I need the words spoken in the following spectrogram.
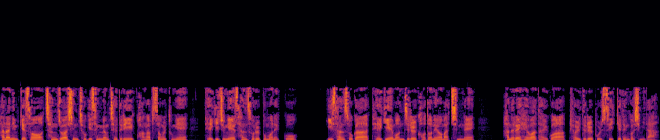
하나님께서 창조하신 초기 생명체들이 광합성을 통해 대기 중에 산소를 뿜어냈고 이 산소가 대기의 먼지를 걷어내어 마침내 하늘의 해와 달과 별들을 볼 수 있게 된 것입니다.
